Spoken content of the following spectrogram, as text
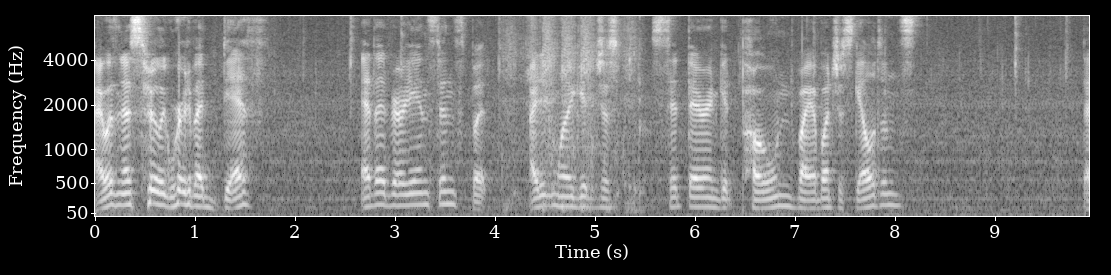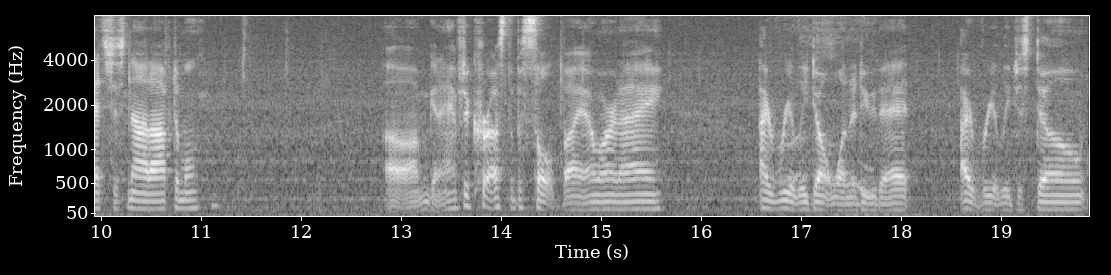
I wasn't necessarily worried about death at that very instance, but I didn't want to get just sit there and get pwned by a bunch of skeletons. That's just not optimal. Oh, I'm gonna have to cross the basalt biome, aren't I? I really don't want to do that. I really just don't.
